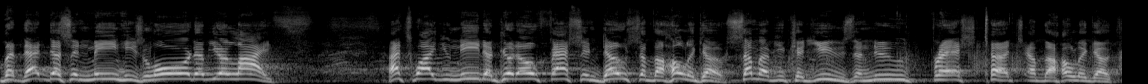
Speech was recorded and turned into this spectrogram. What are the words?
but that doesn't mean he's Lord of your life. That's why you need a good old fashioned dose of the Holy Ghost. Some of you could use a new, fresh touch of the Holy Ghost.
